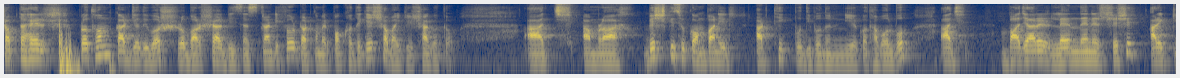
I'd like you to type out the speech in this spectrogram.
সপ্তাহের প্রথম কার্যদিবস রোববার share business twenty four dot কমের পক্ষ থেকে সবাইকে স্বাগত। আজ আমরা বেশ কিছু কোম্পানির আর্থিক প্রতিবেদন নিয়ে কথা বলব। আজ বাজারের লেনদেনের শেষে আরেকটি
